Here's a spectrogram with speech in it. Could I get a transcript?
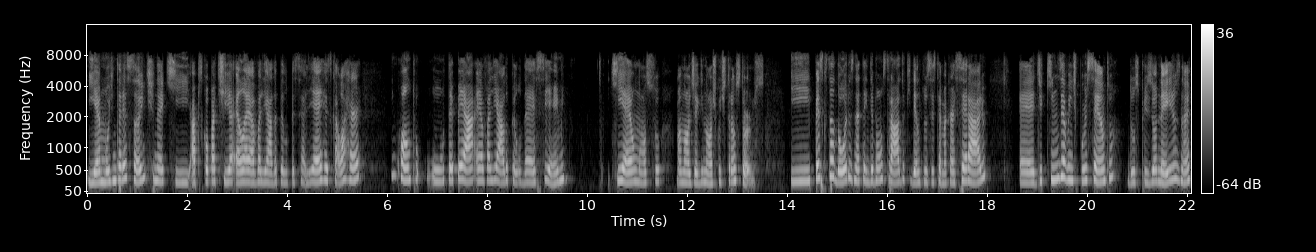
E é muito interessante, né, que a psicopatia ela é avaliada pelo PCLR, a escala Hare, enquanto o TPA é avaliado pelo DSM, que é o nosso manual diagnóstico de transtornos. E pesquisadores né, têm demonstrado que dentro do sistema carcerário, é, de 15 a 20% dos prisioneiros né,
